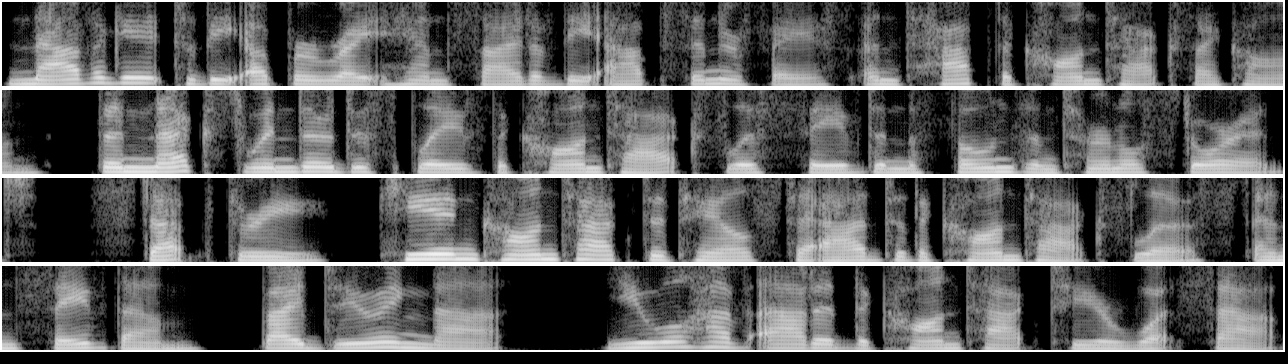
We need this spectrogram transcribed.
Navigate to the upper right hand side of the app's interface and tap the contacts icon. The next window displays the contacts list saved in the phone's internal storage. Step 3. Key in contact details to add to the contacts list and save them. By doing that, you will have added the contact to your WhatsApp.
